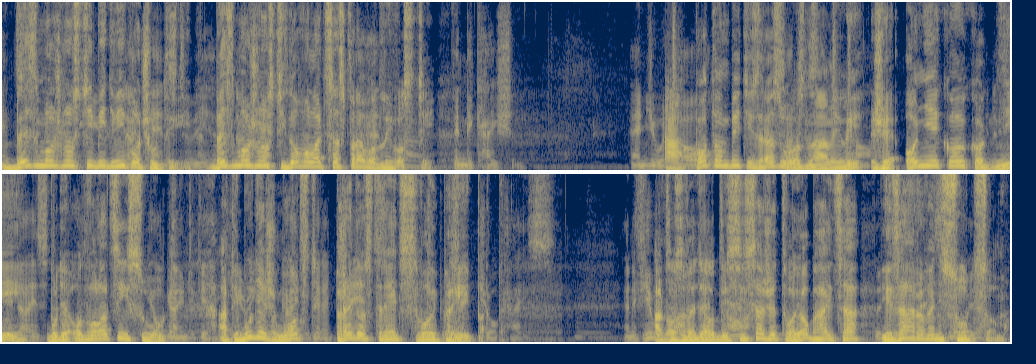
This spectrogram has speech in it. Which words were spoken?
Bez možnosti byť vypočutý, bez možnosti dovolať sa spravodlivosti. A potom by ti zrazu oznámili, že o niekoľko dní bude odvolací súd a ty budeš môcť predostrieť svoj prípad. A dozvedel by si sa, že tvoj obhajca je zároveň súdcom.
